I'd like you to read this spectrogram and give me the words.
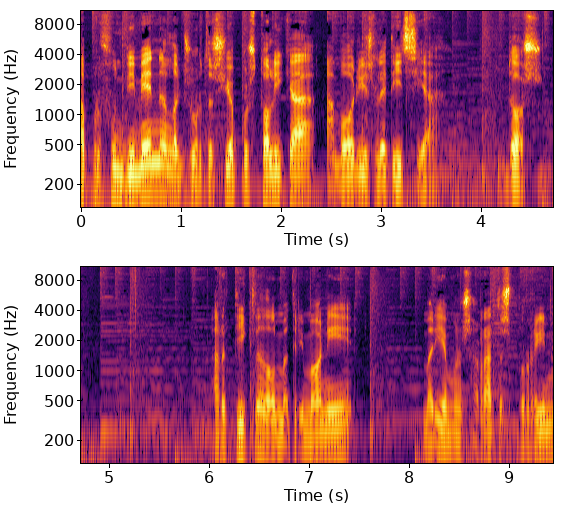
Aprofundiment en l'exhortació apostòlica Amoris Letizia. 2. Article del matrimoni Maria Montserrat Esporrin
